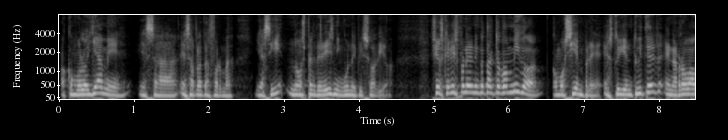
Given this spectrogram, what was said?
o como lo llame esa, esa plataforma. Y así no os perderéis ningún episodio. Si os queréis poner en contacto conmigo, como siempre, estoy en Twitter, en arroba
